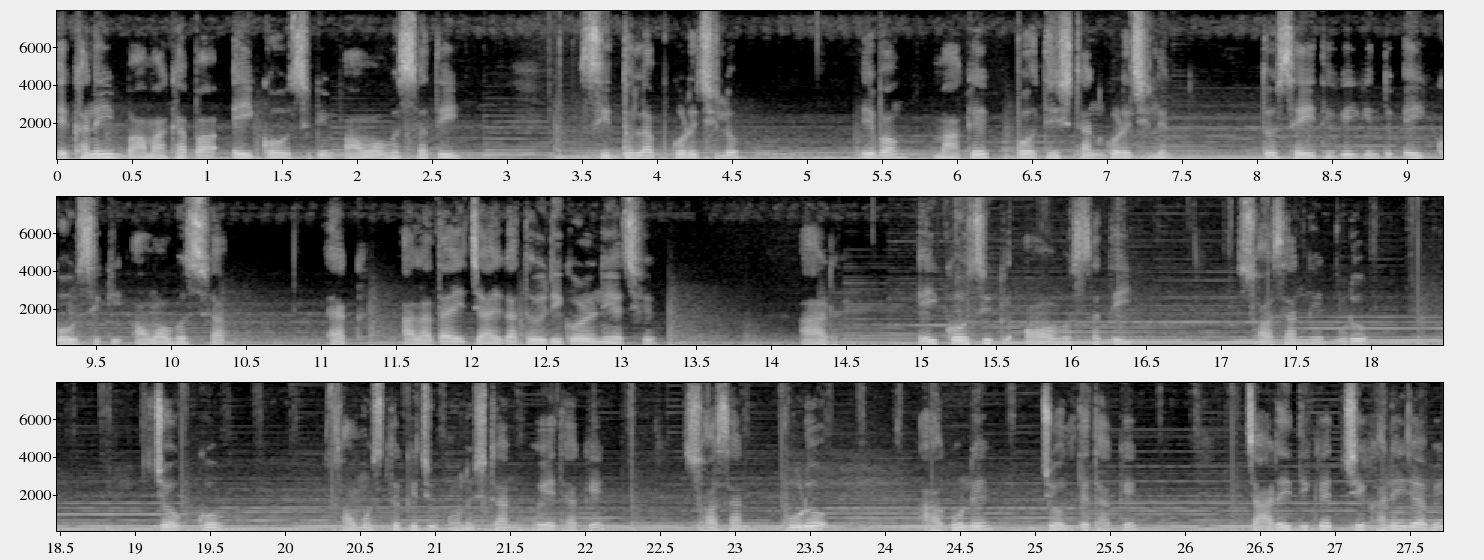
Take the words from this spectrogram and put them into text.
এখানেই বামাখ্যাপা এই কৌশিকী অমাবস্যাতেই সিদ্ধলাভ করেছিল এবং মাকে প্রতিষ্ঠান করেছিলেন। তো সেই থেকেই কিন্তু এই কৌশিকী অমাবস্যা এক আলাদাই জায়গা তৈরি করে নিয়েছে। আর এই কৌশিক অমাবস্যাতেই শ্মশানে পুরো যজ্ঞ, সমস্ত কিছু অনুষ্ঠান হয়ে থাকে। শ্মশান পুরো আগুনে জ্বলতে থাকে। চারিদিকে যেখানেই যাবে,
